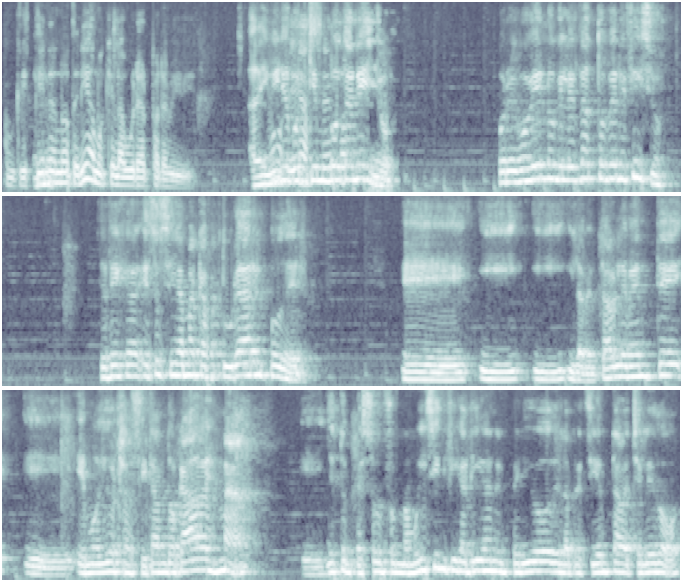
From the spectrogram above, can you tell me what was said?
Con Cristina no teníamos que laburar para vivir. Adivina por quién votan ellos. Por el gobierno que les da estos beneficios. ¿Te fijas? Eso se llama capturar el poder. Eh, y, lamentablemente eh, hemos ido transitando cada vez más, eh, y esto empezó en forma muy significativa en el periodo de la presidenta Bachelet II,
